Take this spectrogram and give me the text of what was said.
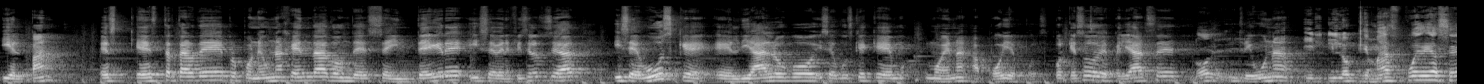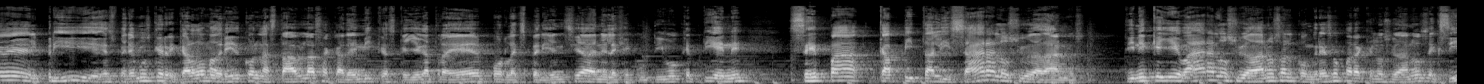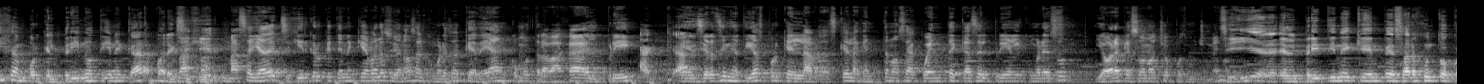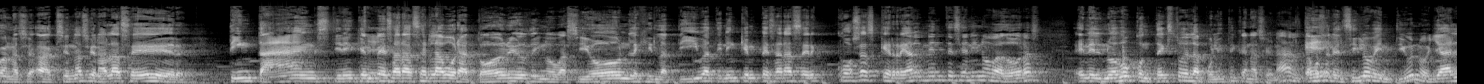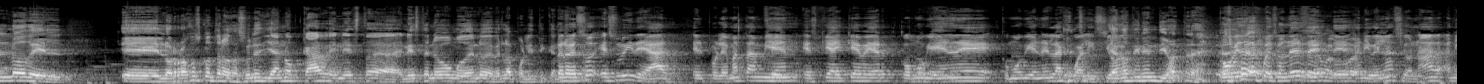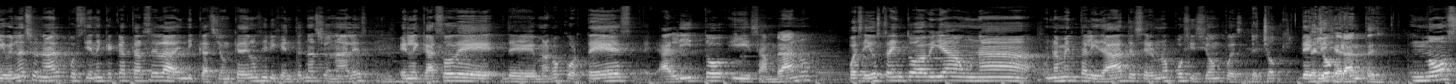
y el PAN es, es tratar de proponer una agenda donde se integre y se beneficie a la sociedad y se busque el diálogo y se busque que Mo- Morena apoye, pues. Porque eso de pelearse No, y- en tribuna. Y, y lo que más puede hacer el PRI, esperemos que Ricardo Madrid con las tablas académicas que llega a traer por la experiencia en el Ejecutivo que tiene, sepa capitalizar a los ciudadanos. Tiene que llevar a los ciudadanos al Congreso para que los ciudadanos exijan, porque el PRI no tiene cara para exigir. Más, allá de exigir, creo que tiene que llevar a los ciudadanos al Congreso a que vean cómo trabaja el PRI en ciertas iniciativas, porque la verdad es que la gente no se da cuenta de qué hace el PRI en el Congreso y ahora que son ocho, pues mucho menos. Sí, el, PRI tiene que empezar junto con Acción Nacional a hacer think tanks, tienen que empezar a hacer laboratorios de innovación legislativa, tienen que empezar a hacer cosas que realmente sean innovadoras en el nuevo contexto de la política nacional. Estamos eh. en el siglo XXI, ya lo del... Eh, los rojos contra los azules ya no cabe en, esta, en este nuevo modelo de ver la política. Pero eso es lo ideal. El problema también es que hay que ver cómo viene, cómo viene la coalición. ya no tienen de otra. Cómo viene la coalición a nivel nacional. A nivel nacional, pues tienen que acatarse la indicación que den los dirigentes nacionales. En el caso de, de Marco Cortés, Alito y Zambrano pues ellos traen todavía una, una mentalidad de ser una oposición, pues... De choque. De Beligerante. No,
